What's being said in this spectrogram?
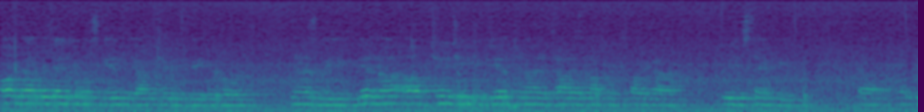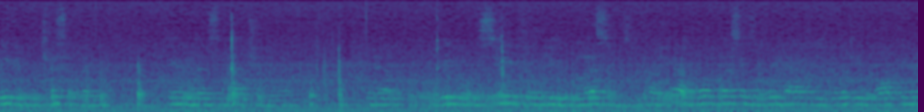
Father God, we thank you once again for the opportunity to be here, Lord. And as we get an opportunity to give tonight a tithe and offering, Father God, we just thank you uh, that we can participate in this action. And that we will receive from you blessings, because you have more blessings than we have the ability to walk in,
